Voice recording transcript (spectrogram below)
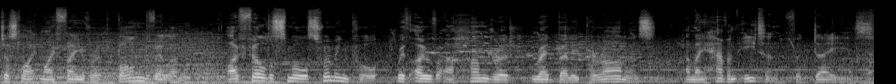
Just like my favourite Bond villain, I've filled a small swimming pool with over a hundred red-bellied piranhas, and they haven't eaten for days.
